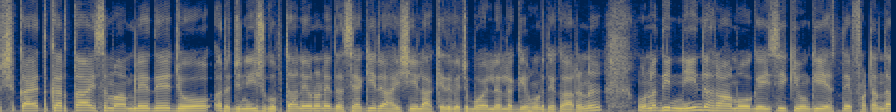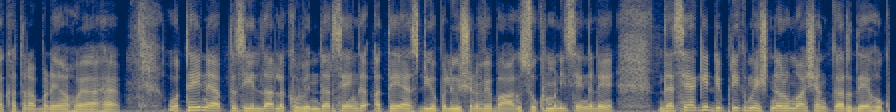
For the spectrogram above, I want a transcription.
ਸ਼ਿਕਾਇਤਕਰਤਾ ਇਸ ਮਾਮਲੇ ਦੇ ਜੋ ਰਜਨੀਸ਼ ਗੁਪਤਾ ਨੇ, ਉਹਨਾਂ ਨੇ ਦੱਸਿਆ ਕਿ ਰਿਹਾਇਸ਼ੀ ਇਲਾਕੇ ਦੇ ਵਿੱਚ ਬੋਇਲਰ ਲੱਗੇ ਹੋਣ ਦੇ ਕਾਰਨ ਉਹਨਾਂ ਦੀ ਨੀਂਦ ਹਰਾਮ ਹੋ ਗਈ ਸੀ, ਕਿਉਂਕਿ ਇਸ ਦੇ ਫਟਣ ਦਾ ਖਤਰਾ ਬਣਿਆ ਹੋਇਆ ਹੈ। ਉੱਥੇ ਹੀ ਨਾਇਬ ਤਹਿਸੀਲਦਾਰ ਲਖਵਿੰਦਰ ਸਿੰਘ ਅਤੇ ਐਸਡੀਓ ਪੋਲਿਊਸ਼ਨ ਵਿਭਾਗ ਸੁਖਮਣੀ ਸਿੰਘ ਨੇ ਦੱਸਿਆ ਕਿ ਡਿਪਟੀ ਕਮਿਸ਼ਨਰ ਉਮਾ ਸ਼ੰਕਰ ਦੇ ਹੁਕਮ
